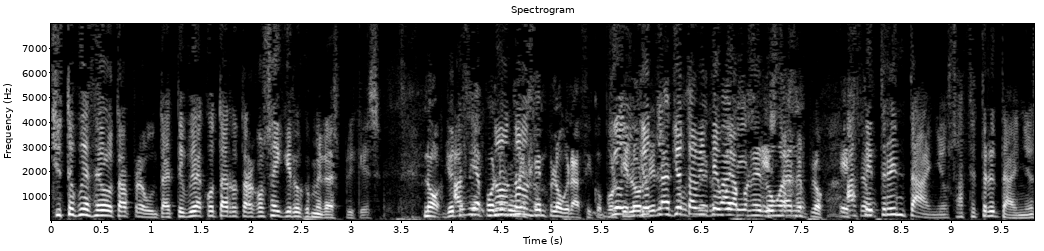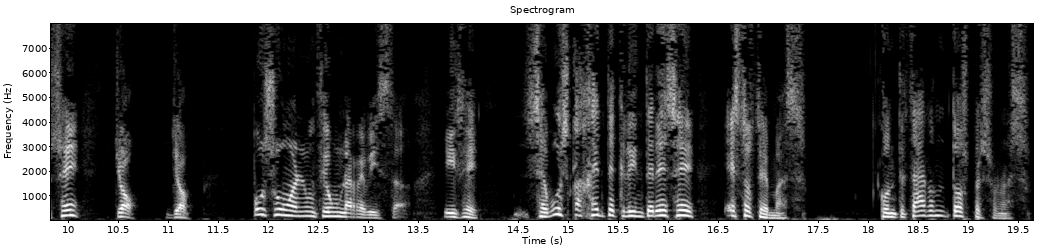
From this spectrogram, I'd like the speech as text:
yo te voy a hacer otra pregunta, te voy a contar otra cosa y quiero que me la expliques. No, yo te voy a poner un ejemplo gráfico, porque yo, los yo también te voy a poner un ejemplo. Hace 30 años, hace 30 años, ¿eh? Yo, yo, puso un anuncio en una revista y dice, se busca gente que le interese estos temas. Contestaron dos personas,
